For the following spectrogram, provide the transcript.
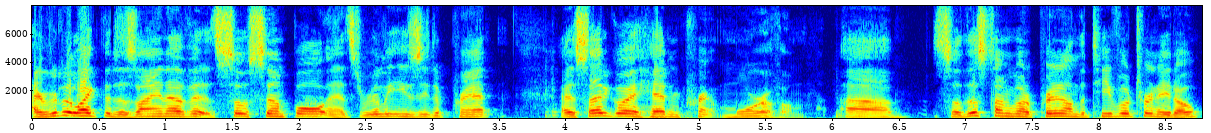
I really like the design of it. It's so simple and it's really easy to print. I decided to go ahead and print more of them. Uh, so this time I'm going to print it on the Tevo Tornado.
